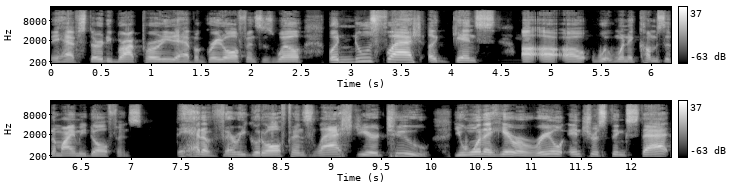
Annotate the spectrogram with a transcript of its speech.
They have sturdy Brock Purdy. They have a great offense as well. But newsflash against uh, uh, uh, when it comes to the Miami Dolphins. They had a very good offense last year, too. You want to hear a real interesting stat?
